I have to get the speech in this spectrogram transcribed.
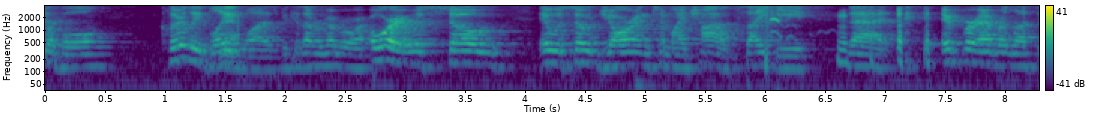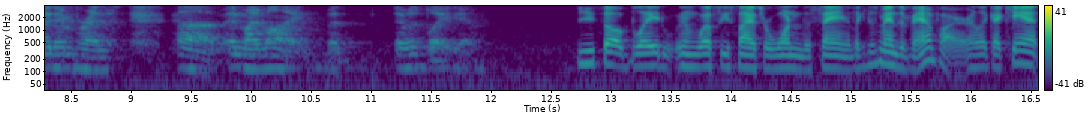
memorable. Clearly, Blade Yeah. was because I remember, where, or it was so it was so jarring to my child psyche that it forever left an imprint uh, in my mind. But it was Blade, yeah. you thought Blade and Wesley Snipes were one and the same. Like this man's a vampire. Like I can't.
